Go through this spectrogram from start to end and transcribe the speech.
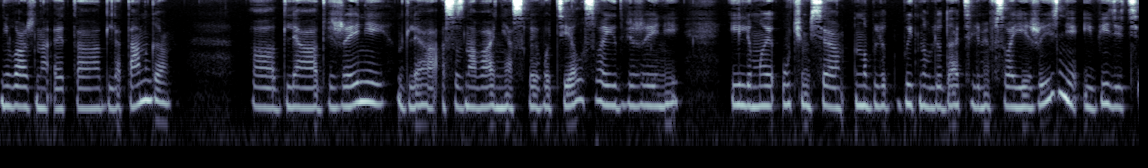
неважно, это для танго, а, для движений, для осознавания своего тела, своих движений, или мы учимся наблю- быть наблюдателями в своей жизни и видеть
